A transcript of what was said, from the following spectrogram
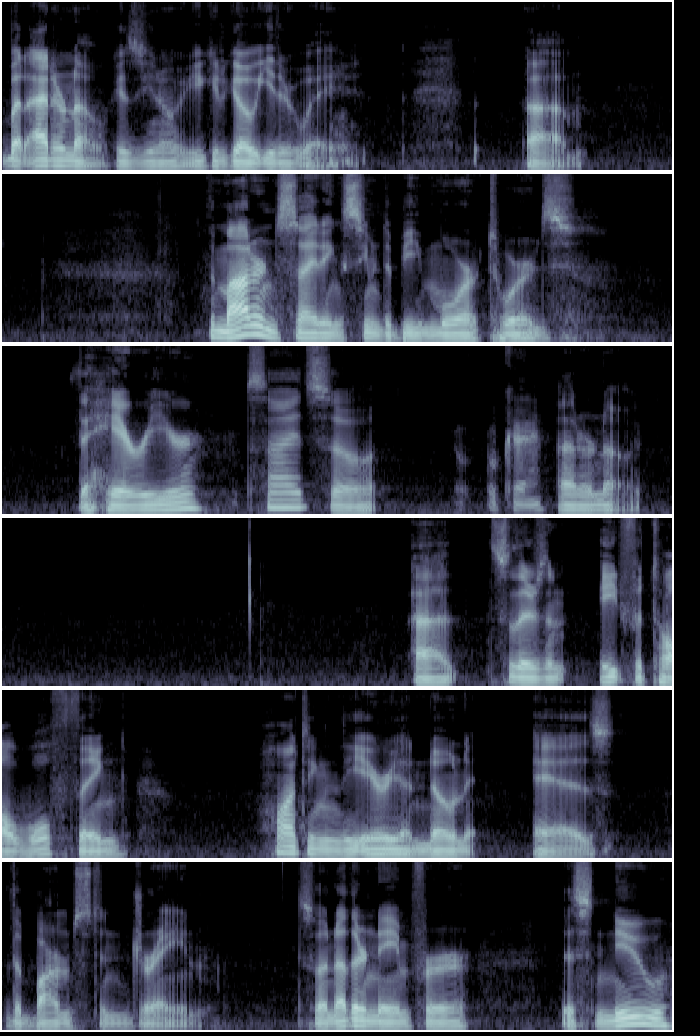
but i don't know because you know you could go either way um the modern sightings seem to be more towards the hairier side so Okay. I don't know. Uh, so there's an eight foot tall wolf thing haunting the area known as the Barmston Drain. So another name for this new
